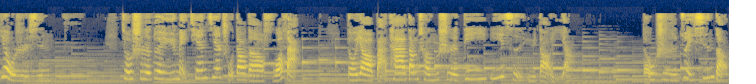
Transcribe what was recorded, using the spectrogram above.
又日新”，就是对于每天接触到的佛法，都要把它当成是第一次遇到一样，都是最新的。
